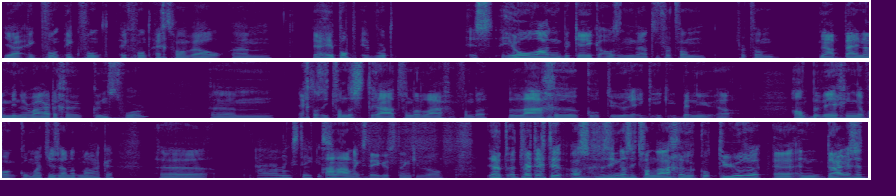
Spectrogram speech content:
Ja, ik vond, ik vond, ik vond echt van wel. Ehm, ja, hip-hop wordt is heel lang bekeken als inderdaad een soort van, soort van nou, bijna minderwaardige kunstvorm. Ehm, echt als iets van de straat, van de, laag, van de lagere culturen. Ik, ik, ik ben nu handbewegingen van kommatjes aan het maken. Eh, Aanhalingstekens. Aanhalingstekens, dankjewel. Ja, het, het werd echt als, gezien als iets van lagere culturen. eh, en daar is het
